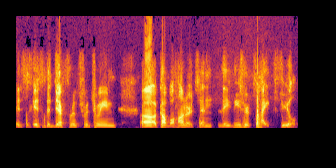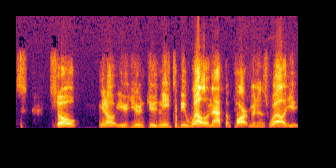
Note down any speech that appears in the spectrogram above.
It's it's the difference between uh, a couple hundreds, and they, these are tight fields. So you know you, you you need to be well in that department as well. You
